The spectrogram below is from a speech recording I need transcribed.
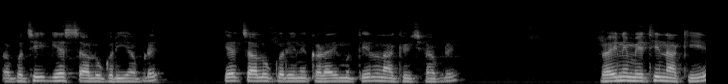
ત્યાર પછી ગેસ ચાલુ કરીએ આપણે. ગેસ ચાલુ કરીને કઢાઈમાં તેલ નાખ્યું છે આપણે. રહીને મેથી નાખીએ.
